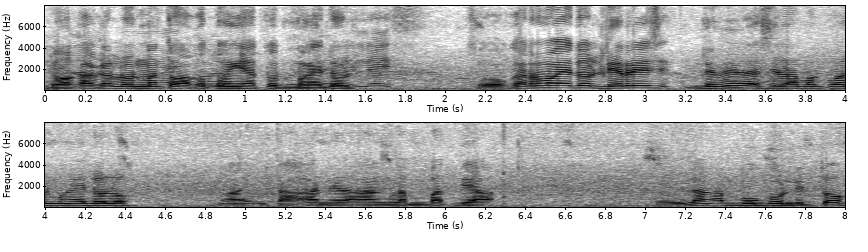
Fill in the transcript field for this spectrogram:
Duha ka galon man to, ako tong ihatod, mga idol. So karon mga idol, dire dire na sila magkuan mga idol. oh. Maitaan nila ang lambat diya. So ilang abugon dito.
